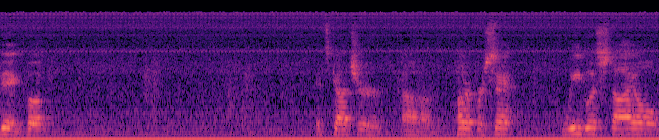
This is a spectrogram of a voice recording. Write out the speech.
big hook. It's got your um, 100% weedless style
